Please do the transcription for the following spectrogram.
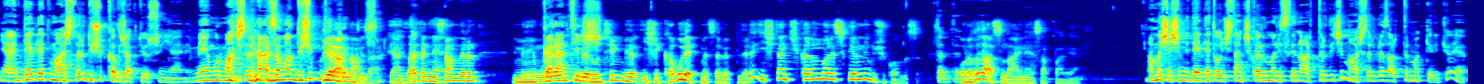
Yani devlet maaşları düşük kalacak diyorsun yani. Memur maaşları her zaman düşük mü Bir kalacak anlamda. diyorsun. Yani zaten insanların memuriyet Garanti gibi iş. rutin bir işi kabul etme sebepleri işten çıkarılma risklerinin düşük olması. Tabii tabii. Orada da aslında aynı hesap var yani. Ama işte şimdi devlet o işten çıkarılma risklerini arttırdığı için maaşları biraz arttırmak gerekiyor ya.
